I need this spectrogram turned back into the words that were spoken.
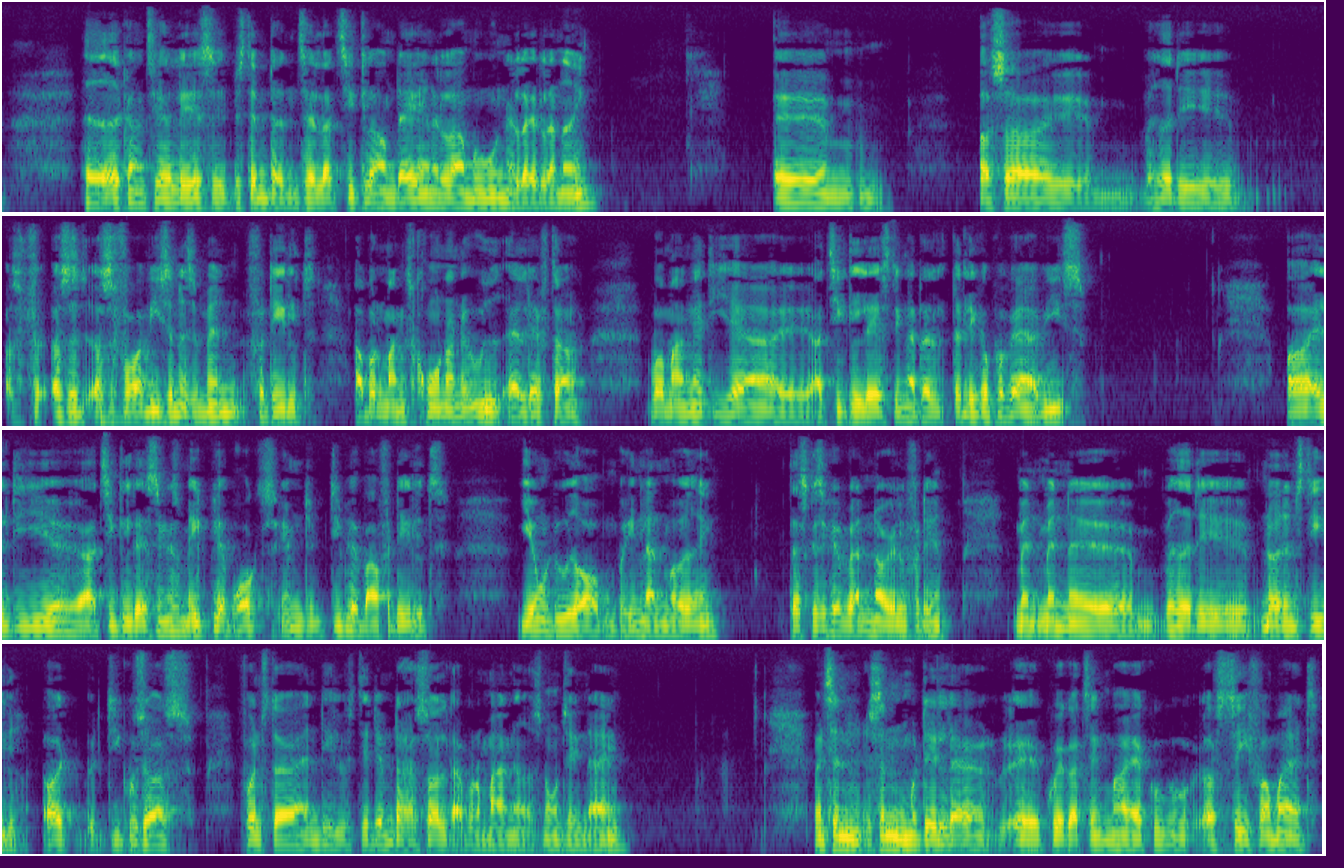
havde adgang til at læse et bestemt antal artikler om dagen, eller om ugen, eller et eller andet, ikke? Øhm, og så, øh, hvad hedder det, og så, og, så, og så får aviserne simpelthen fordelt abonnementskronerne ud, alt efter hvor mange af de her øh, artikellæsninger, der, der ligger på hver avis. Og alle de øh, artikellæsninger, som ikke bliver brugt, jamen de, de bliver bare fordelt jævnt ud over dem på en eller anden måde. Ikke? Der skal sikkert være en nøgle for det. Men, men øh, hvad hedder det, noget af den stil, og de kunne så også få en større andel, hvis det er dem, der har solgt abonnementet og sådan nogle ting der, ikke? Men sådan, sådan en model der, øh, kunne jeg godt tænke mig, jeg kunne også se for mig, at,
